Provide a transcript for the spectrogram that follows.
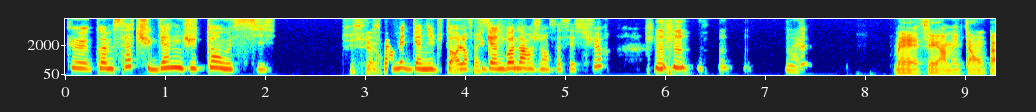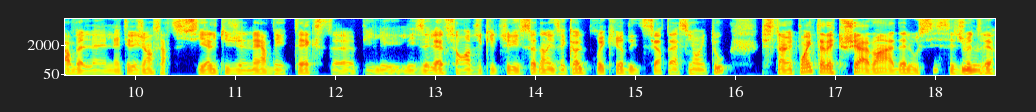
que comme ça, tu gagnes du temps aussi. C'est Ça te permet de gagner du temps. Ouais, Alors, ça, tu gagnes bon sûr. argent, ça c'est sûr. Mais tu sais, en même temps, on parle de l'in- l'intelligence artificielle qui génère des textes, euh, puis les, les élèves sont rendus qu'ils utilisent ça dans les écoles pour écrire des dissertations et tout. Puis c'est un point que tu avais touché avant, Adèle aussi, c'est, je veux Mhm. dire,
